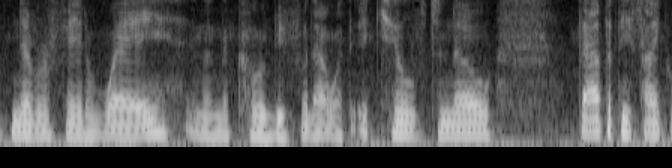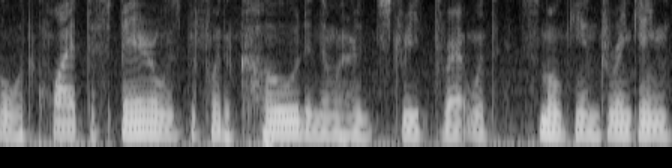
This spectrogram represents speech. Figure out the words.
With Never Fade Away, and then the code before that with It Kills to Know. The apathy cycle with Quiet Despair was before the code, and then we heard Street Threat with Smoking and Drinking.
